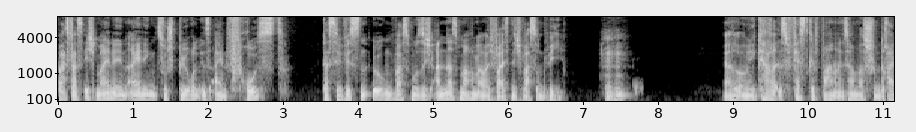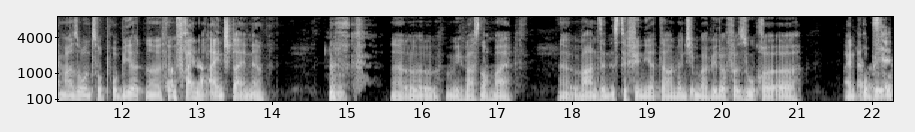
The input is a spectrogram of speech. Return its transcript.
Was, was ich meine, in einigen zu spüren, ist ein Frust, dass sie wissen, irgendwas muss ich anders machen, aber ich weiß nicht was und wie. Mhm. Also irgendwie die Karre ist festgefahren und jetzt haben wir es schon dreimal so und so probiert, ne? Frei nach Einstein, ne? Mhm. ne äh, wie war es nochmal? Ne, Wahnsinn ist definierter und wenn ich immer wieder versuche, äh, ein ja, Problem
